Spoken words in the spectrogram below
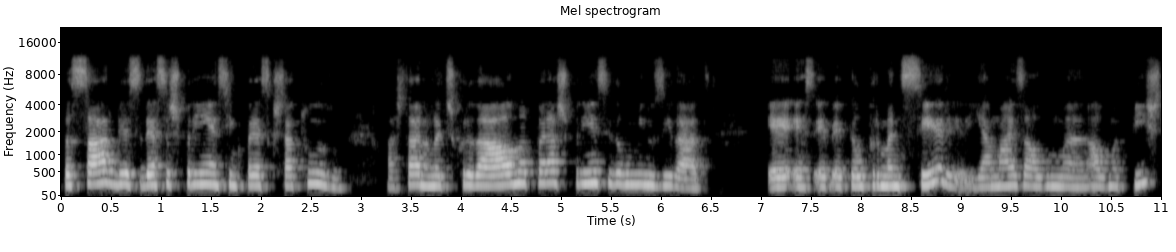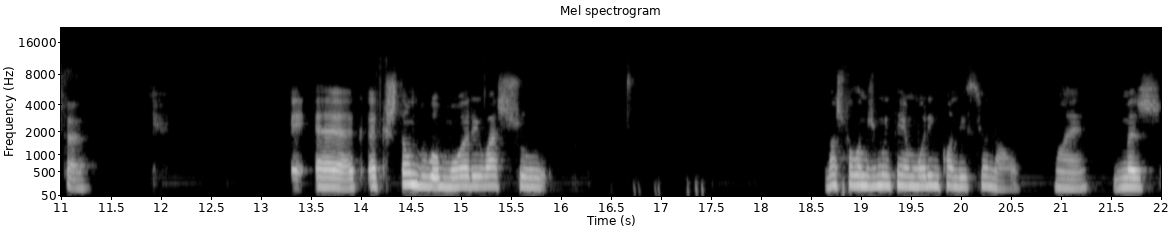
passar desse, dessa experiência em que parece que está tudo, lá está, na noite escura da alma, para a experiência da luminosidade. É, é, é, é pelo permanecer e há mais alguma, alguma pista? É, a questão do amor, eu acho. Nós falamos muito em amor incondicional, não é? Mas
